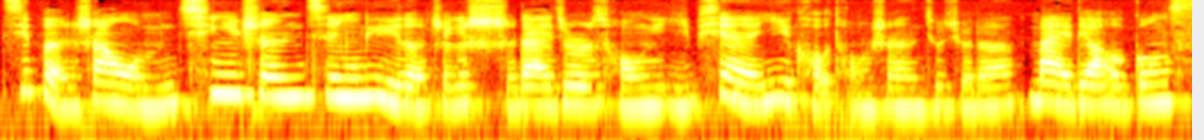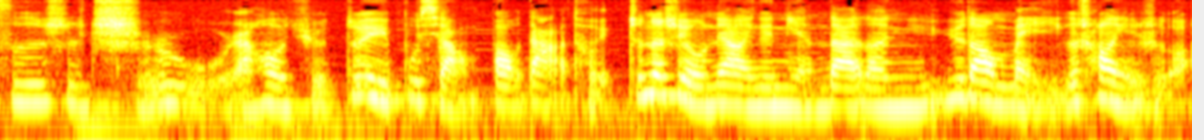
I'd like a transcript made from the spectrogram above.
基本上我们亲身经历的这个时代，就是从一片异口同声，就觉得卖掉公司是耻辱，然后绝对不想抱大腿，真的是有那样一个年代的。你遇到每一个创业者，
